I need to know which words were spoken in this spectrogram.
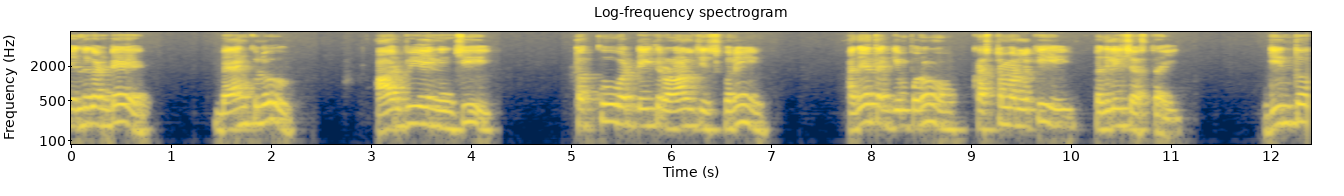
ఎందుకంటే బ్యాంకులు ఆర్బీఐ నుంచి తక్కువ వడ్డీకి రుణాలు తీసుకుని అదే తగ్గింపును కస్టమర్లకి బదిలీ చేస్తాయి. దీంతో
